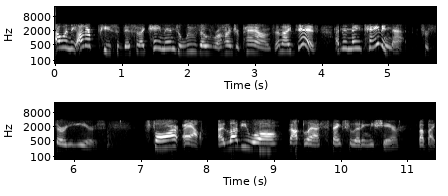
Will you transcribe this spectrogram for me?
Oh, and the other piece of this that I came in to lose over a hundred pounds, and I did. I've been maintaining that for 30 years far out. I love you all. God bless. Thanks for letting me share. Bye bye.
